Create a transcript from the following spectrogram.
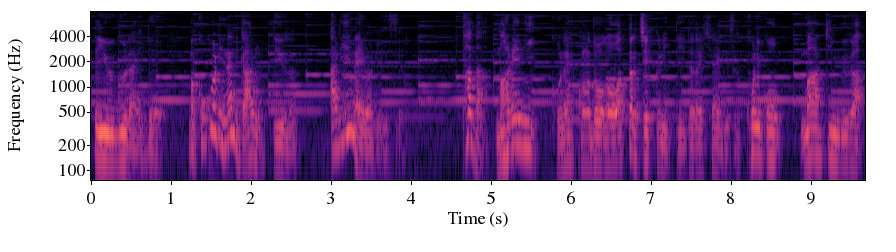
っていうぐらいで、まあ、ここに何かあるっていうのはありえないわけですよ。ただ、稀に、こうね、この動画終わったらチェックに行っていただきたいんですが、ここにこう、マーキングが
